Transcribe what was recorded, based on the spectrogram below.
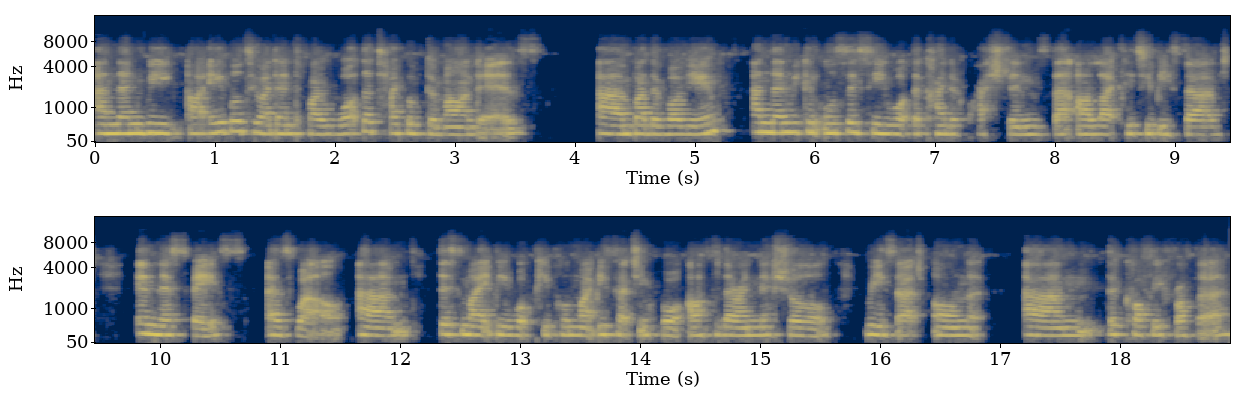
and then we are able to identify what the type of demand is um, by the volume. And then we can also see what the kind of questions that are likely to be served in this space as well. Um, this might be what people might be searching for after their initial research on um, the coffee frother.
